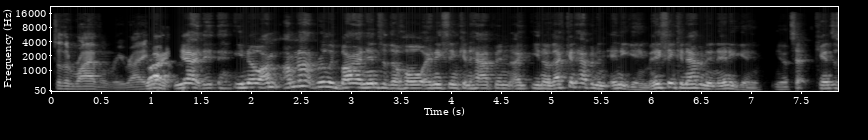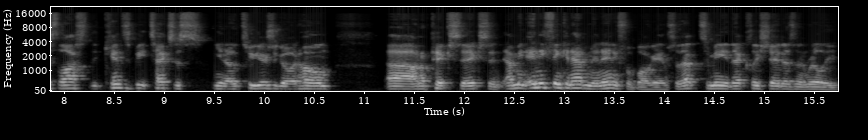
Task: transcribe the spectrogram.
to the rivalry, right? Right. Yeah. It, you know, I'm I'm not really buying into the whole anything can happen. I, you know, that can happen in any game. Anything can happen in any game. You know, te- Kansas lost. Kansas beat Texas. You know, two years ago at home uh, on a pick six. And I mean, anything can happen in any football game. So that to me, that cliche doesn't really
